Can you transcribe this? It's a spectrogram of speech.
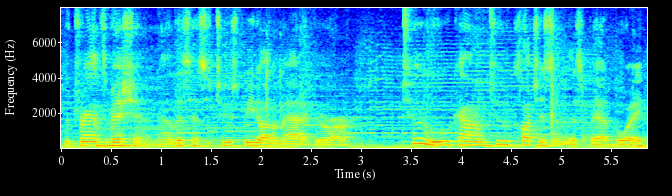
the transmission. Now this has a two-speed automatic. There are two, count them, two clutches in this bad boy.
